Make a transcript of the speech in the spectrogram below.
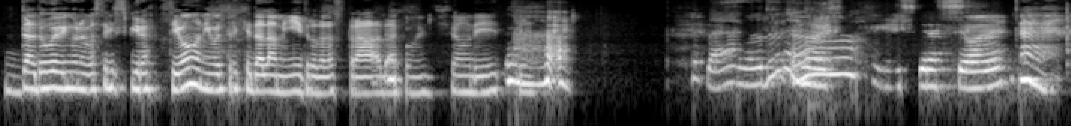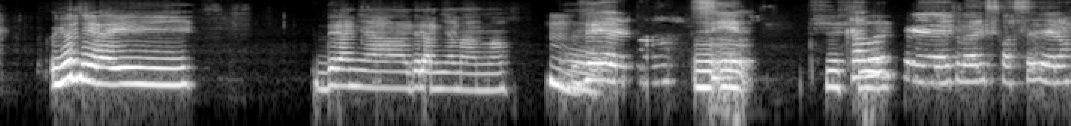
da dove vengono le vostre ispirazioni, oltre che dalla metro, dalla strada, come ci siamo detti. Che bello, da dove vengono le Ah, ispirazioni? Eh, Io direi della mia, della mia mamma. mm. Mm. Vero? Sì, Mm-mm. Sì, cavolo, sì. che, che bella risposta, è vero.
